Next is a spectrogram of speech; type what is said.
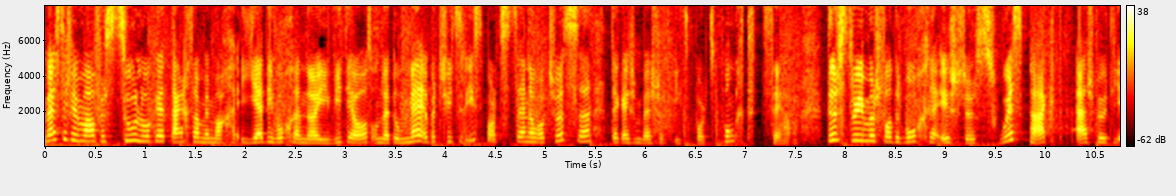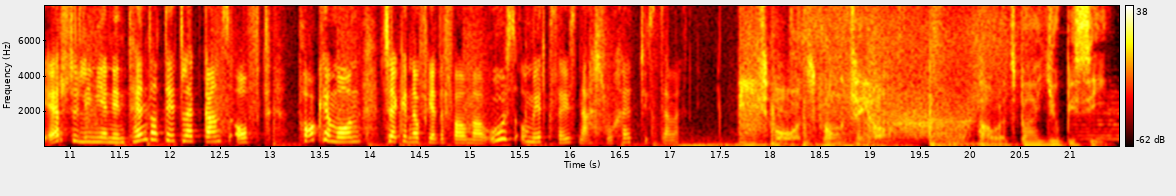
Merci vielmals fürs Zuschauen. Denk dran, wir machen jede Woche neue Videos. Und wenn du mehr über die Schweizer E-Sport-Szene wissen willst, dann gehst du am besten auf esports.ch. Der Streamer von der Woche ist der Swisspact. Er spielt in erster Linie Nintendo-Titel, ganz oft Pokémon. Checkt ihn auf jeden Fall mal aus und wir sehen uns nächste Woche. Tschüss zusammen. esports.ch Powered by UPC.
